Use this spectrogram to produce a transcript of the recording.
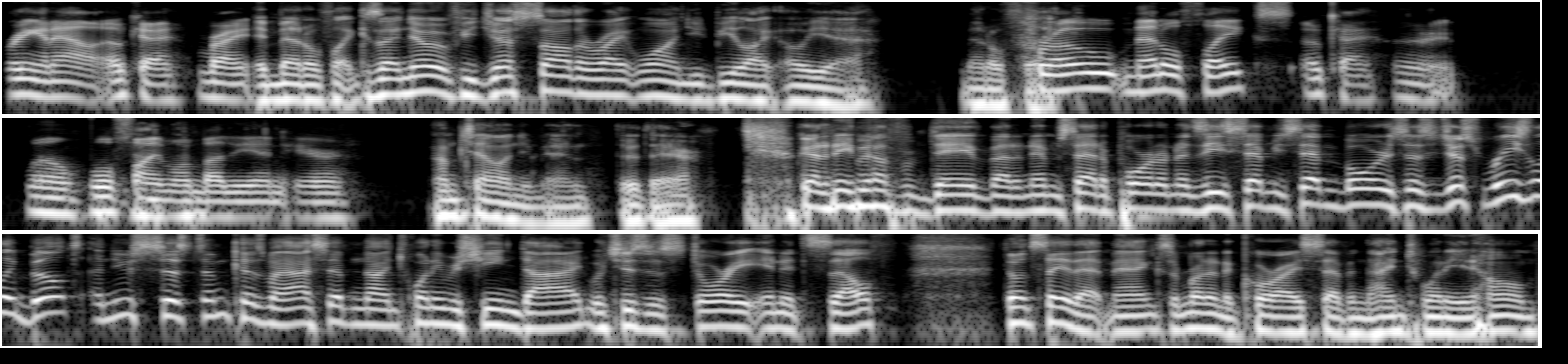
bring it out. Okay, right. a, a metal flake. Because I know if you just saw the right one, you'd be like, oh yeah, metal flake. Pro metal flakes. Okay, all right. Well, we'll find one by the end here. I'm telling you, man, they're there. We got an email from Dave about an MSATA port on a Z77 board. It says, just recently built a new system because my i7 920 machine died, which is a story in itself. Don't say that, man, because I'm running a Core i7 920 at home.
